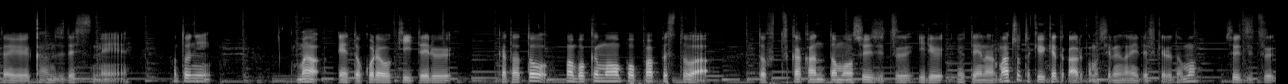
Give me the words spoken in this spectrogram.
という感じですね。本当にまあえっ、ー、とこれを聞いてる方と、まあ、僕もポップアップストアと2日間とも終日いる予定なのまあちょっと休憩とかあるかもしれないですけれども終日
